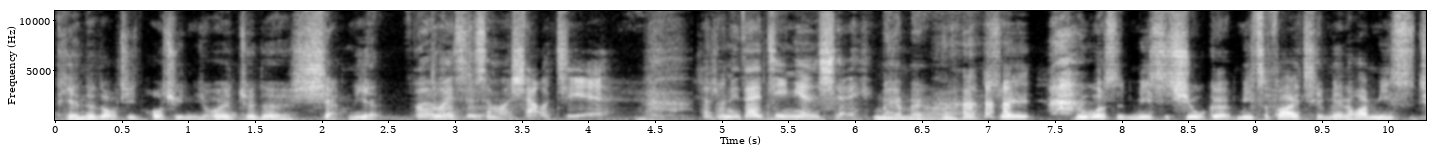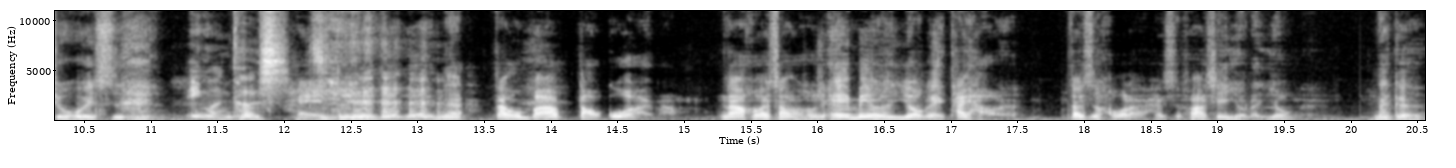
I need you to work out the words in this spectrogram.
甜的东西，后续你就会觉得想念。我以为是什么小节，想说你在纪念谁？没有没有。所以如果是 miss sugar，miss 放在前面的话，miss 就会是 英文课时。哎，对对对对。那当我们把它倒过来嘛，那后来上网搜寻，哎，没有人用，哎，太好了。但是后来还是发现有人用了，那个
